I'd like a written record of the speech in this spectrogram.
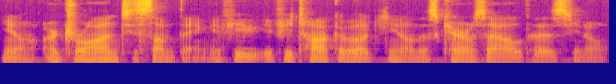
you know are drawn to something. If you if you talk about you know this carousel does you know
